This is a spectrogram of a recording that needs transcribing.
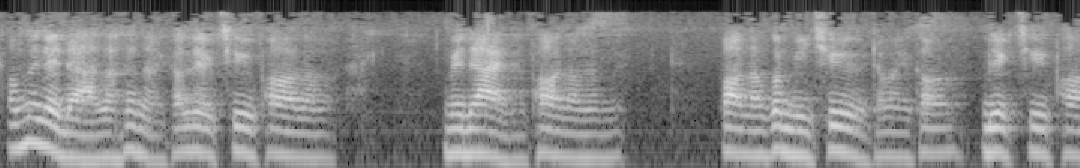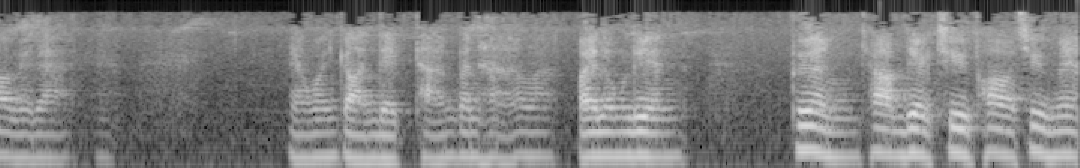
เขาไม่ได้ด่าเราเท่าไหร่เขาเรียกชื่อพ่อเราไม่ได้แต่พ่อเรา พ่อเราก็มีชื่อทำไมเขาเรียกชื่อพ่อไม่ได้ อย่างวันก่อนเด็กถามปัญหาว่า ไปโรงเรียน เพื่อนชอบเรียกชื่อพ่อชื่อแม่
